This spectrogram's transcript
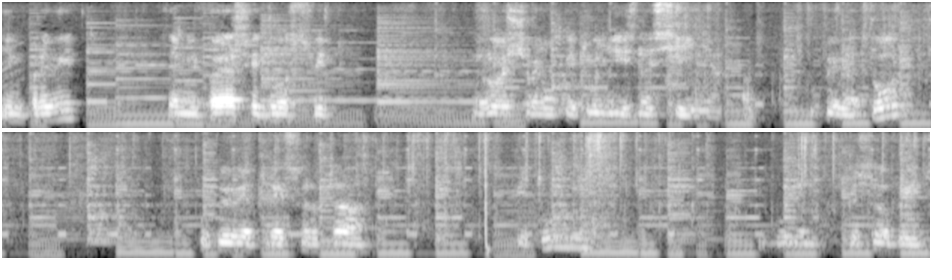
Всім привіт! Це мій перший досвід вирощування петунії з насіння. Купив я то, купив я три сорта петунії і будемо щось.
